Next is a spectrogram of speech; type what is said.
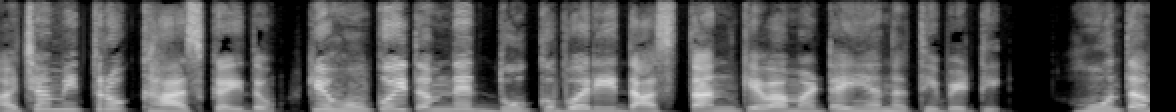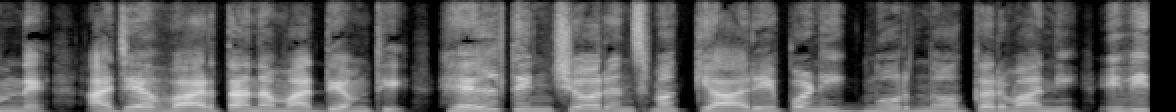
અચ્છા મિત્રો, ખાસ કહી દઉં કે હું કોઈ તમને દુઃખભરી દાસ્તાન કહેવા માટે અહીંયા નથી બેઠી. હું તમને આજે આ વાર્તાના માધ્યમથી હેલ્થ ઇન્સ્યોરન્સમાં ક્યારેય પણ ઇગ્નોર ન કરવાની એવી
